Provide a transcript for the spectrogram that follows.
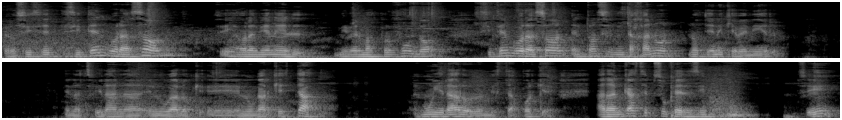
Pero si, se- si tengo razón, ¿sí? ahora viene el nivel más profundo, si tengo razón, entonces el tajanun no tiene que venir en la tefilá en, lugar, eh, en lugar que está. Es muy raro donde está. ¿Por qué? Arrancaste encima. ¿Sí?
